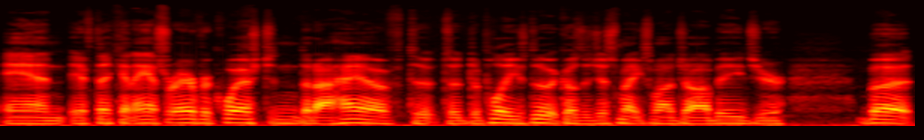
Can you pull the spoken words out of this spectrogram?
and if they can answer every question that I have, to to, to please do it because it just makes my job easier. But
